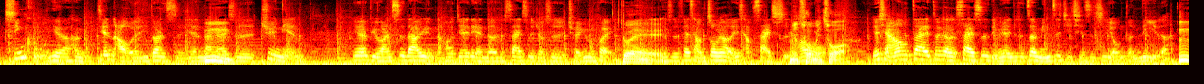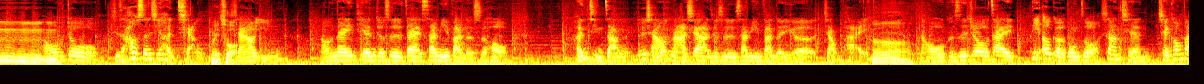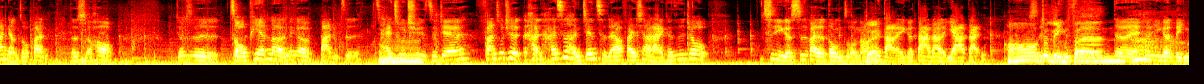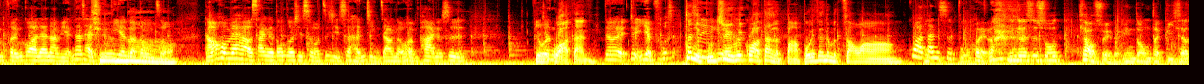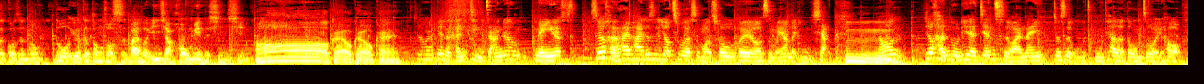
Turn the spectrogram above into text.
辛苦也很煎熬的一段时间，大概是去年，嗯、因为比完四大运，然后接连的赛事就是全运会，对，就是非常重要的一场赛事，没错没错。也想要在这个赛事里面，就是证明自己其实是有能力的。嗯嗯嗯嗯。然后就其实好胜心很强，没错。想要赢，然后那一天就是在三米板的时候很紧张，因为想要拿下就是三米板的一个奖牌。嗯。然后可是就在第二个动作向前前空翻两周半的时候，就是走偏了那个板子，踩出去，直接翻出去，很还是很坚持的要翻下来，可是就是一个失败的动作，然后就打了一个大大的鸭蛋，哦，就零分，对，就一个零分挂在那边，那才是第二个动作。然后后面还有三个动作，其实我自己是很紧张的，我很怕就是。就会挂蛋，对就，也不是，但你不至于会挂蛋了吧？不会再那么糟啊！挂蛋是不会了，应该是说跳水的运动在比赛的过程中，如果有一个动作失败，会影响后面的信心。哦，OK OK OK，就会变得很紧张，就每一个就很害怕，就是又出了什么错误，会有什么样的影响。嗯，然后就很努力的坚持完那一就是舞舞跳的动作以后，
